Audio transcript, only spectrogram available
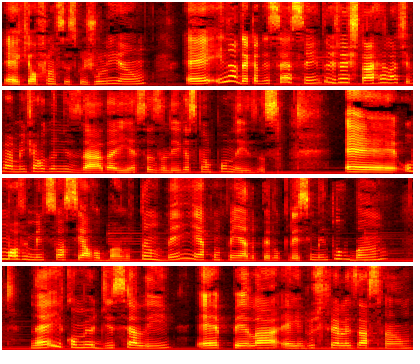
é, que é o Francisco Julião. É, e na década de 60 já está relativamente organizada aí essas ligas camponesas. É, o movimento social urbano também é acompanhado pelo crescimento urbano, né? E como eu disse ali, é pela é, industrialização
